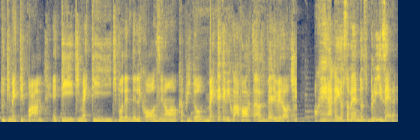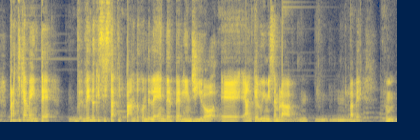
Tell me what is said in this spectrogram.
tu ti metti qua e ti, ti metti tipo de- delle cose, no? Capito? Mettetevi qua, forza, ve- veloci. Ok, raga, io sto vedendo Sbreezer. Praticamente vedo che si sta tippando con delle Ender Pearl in giro. E, e anche lui mi sembra. mm, mm, vabbè. Mm,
